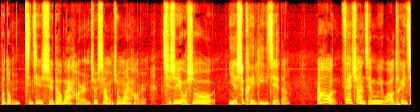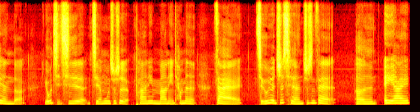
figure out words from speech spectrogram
不懂经济学的外行人，就像我这种外行人，其实有时候。也是可以理解的。然后在这档节目里，我要推荐的有几期节目，就是 Planning Money 他们在几个月之前，就是在呃 AI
